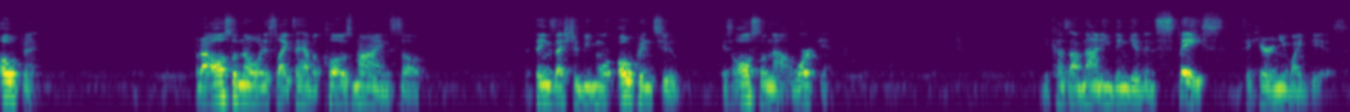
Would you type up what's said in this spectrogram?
open. But I also know what it's like to have a closed mind. So the things I should be more open to is also not working because I'm not even given space to hear new ideas.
